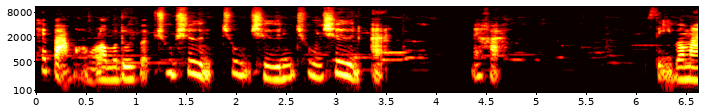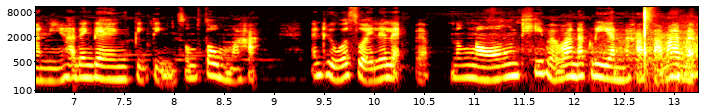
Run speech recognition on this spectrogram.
ให้ปากของเรามาดูแบบชุ่มชื่น ชุ่มชื้น ชุ่มชื่นอะเนี่ยค่ะสีประมาณนี้ค่ะแดงๆ ติ่งๆ ส้มๆอะค่ะแอนถือว่าสวยเลยแหละ แบบน้องๆที่แบบว่านักเรียนนะคะ สามารถแบบ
